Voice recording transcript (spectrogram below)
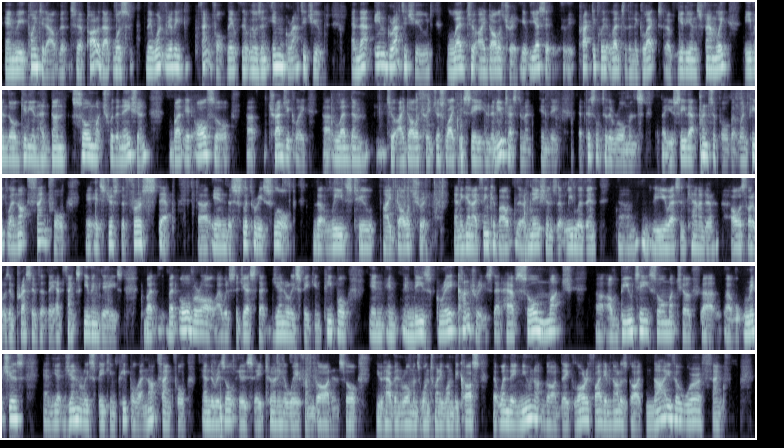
And we pointed out that uh, part of that was they weren't really thankful. They, there was an ingratitude. And that ingratitude led to idolatry. It, yes, it, it, practically it led to the neglect of Gideon's family, even though Gideon had done so much for the nation. But it also uh, tragically uh, led them to idolatry, just like we see in the New Testament in the Epistle to the Romans. That you see that principle that when people are not thankful, it's just the first step uh, in the slippery slope that leads to idolatry. And again, I think about the nations that we live in, um, the US and Canada. I always thought it was impressive that they had Thanksgiving days. But, but overall, I would suggest that generally speaking, people in, in, in these great countries that have so much uh, of beauty, so much of, uh, of riches, and yet generally speaking people are not thankful and the result is a turning away from god. And so you have in romans 121 because that when they knew not god they glorified him not as god neither were thankful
